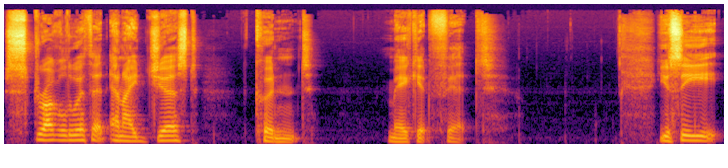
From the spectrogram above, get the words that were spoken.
struggled with it and I just couldn't make it fit. You see,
